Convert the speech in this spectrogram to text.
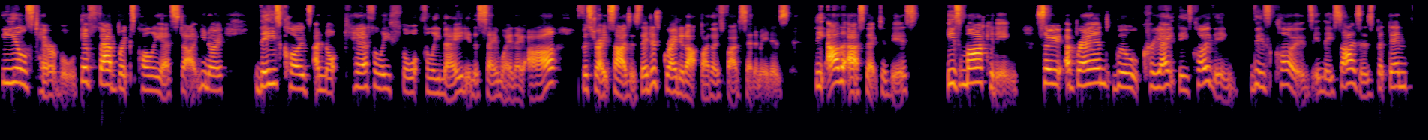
feels terrible. The fabric's polyester. You know, these clothes are not carefully, thoughtfully made in the same way they are for straight sizes. They're just graded up by those five centimeters. The other aspect of this is marketing. So a brand will create these clothing, these clothes in these sizes, but then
